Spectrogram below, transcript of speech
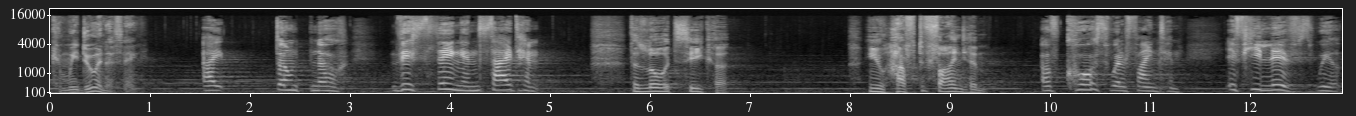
Can we do anything? I don't know. This thing inside him. The Lord Seeker. You have to find him. Of course we'll find him. If he lives, we'll...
